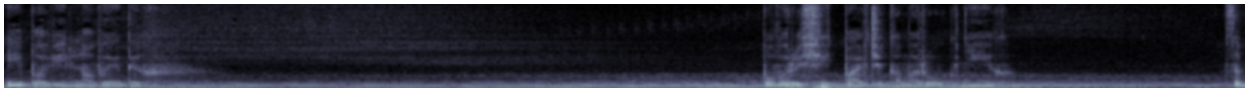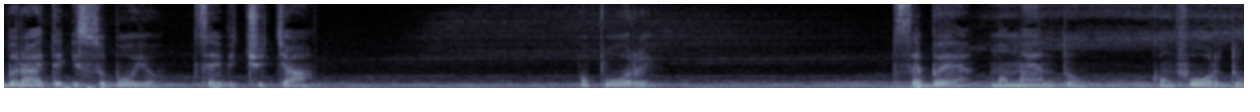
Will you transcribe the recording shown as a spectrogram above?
і повільно видих. Поворушіть пальчиками рук ніг. Забирайте із собою це відчуття опори, себе, моменту, комфорту,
